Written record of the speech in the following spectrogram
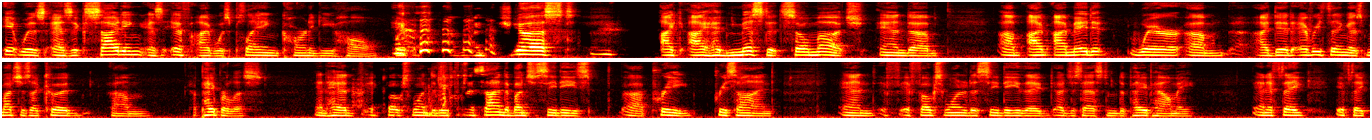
it was as exciting as if I was playing Carnegie Hall. It, I just I I had missed it so much, and um, um, I I made it where um, I did everything as much as I could um, paperless and had folks wanted to do. I signed a bunch of CDs uh, pre pre signed, and if, if folks wanted a CD, they I just asked them to PayPal me, and if they if they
